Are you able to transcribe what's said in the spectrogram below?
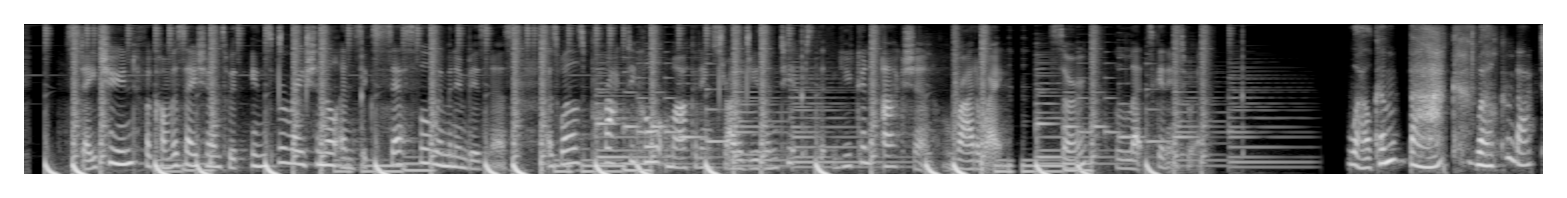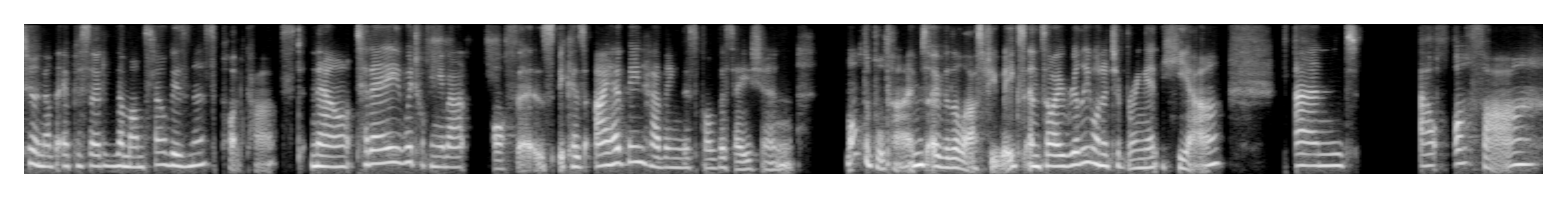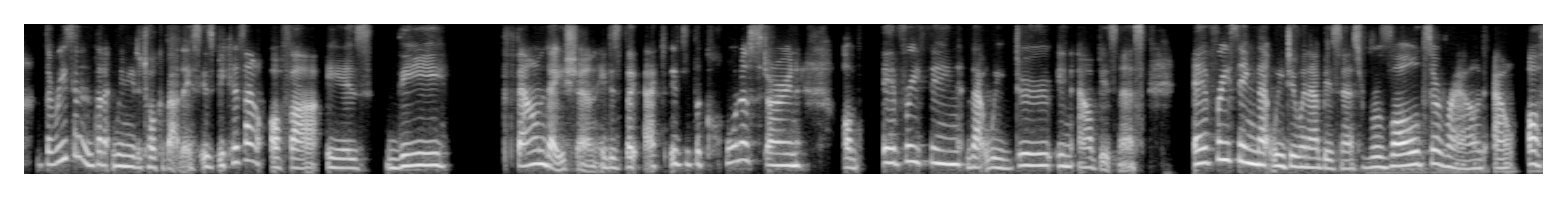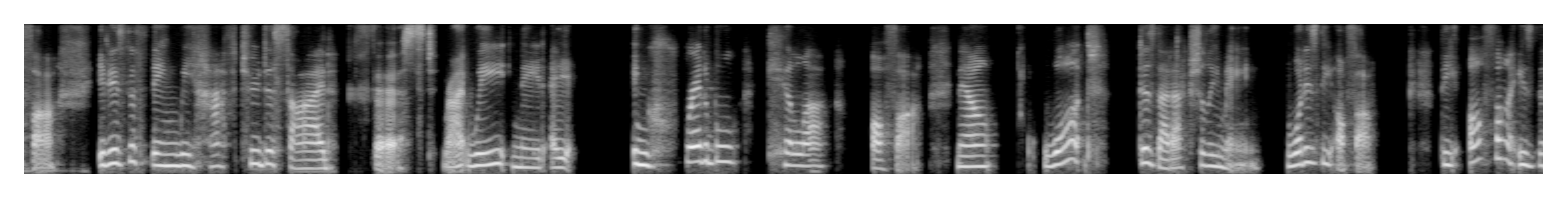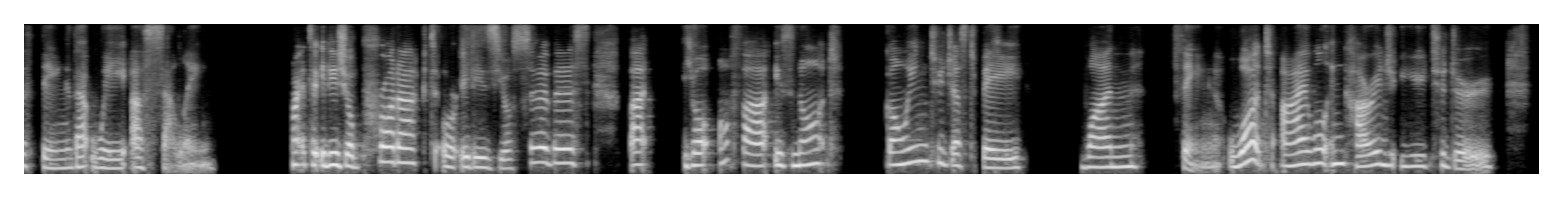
Stay tuned for conversations with inspirational and successful women in business, as well as practical marketing strategies and tips that you can action right away. So let's get into it. Welcome back. Welcome back to another episode of the Mom Style Business podcast. Now, today we're talking about offers because I have been having this conversation multiple times over the last few weeks. And so I really wanted to bring it here. And our offer, the reason that we need to talk about this is because our offer is the foundation. It is the it's the cornerstone of everything that we do in our business. Everything that we do in our business revolves around our offer. It is the thing we have to decide first, right? We need a incredible killer offer. Now, what does that actually mean? What is the offer? The offer is the thing that we are selling. Right? So it is your product or it is your service, but your offer is not going to just be one thing. What I will encourage you to do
